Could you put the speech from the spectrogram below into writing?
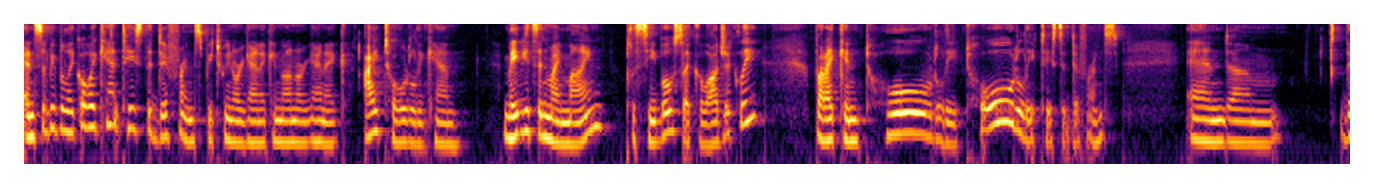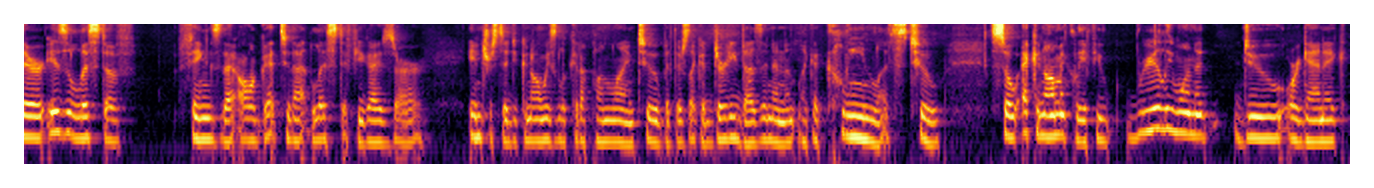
And some people are like oh i can't taste the difference between organic and non-organic. I totally can. Maybe it's in my mind placebo psychologically, but I can totally, totally taste a difference. And um, there is a list of things that I'll get to that list if you guys are interested. You can always look it up online too, but there's like a dirty dozen and like a clean list too. So, economically, if you really want to do organic,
